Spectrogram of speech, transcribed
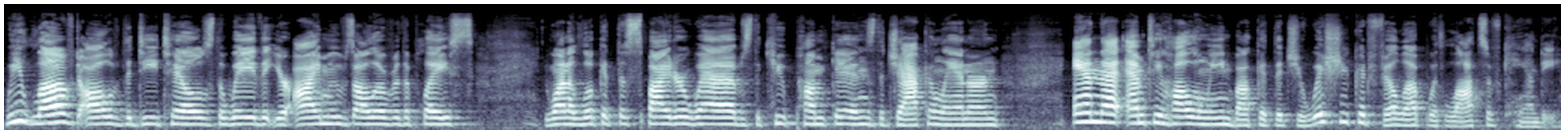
We loved all of the details, the way that your eye moves all over the place. You want to look at the spider webs, the cute pumpkins, the jack o' lantern, and that empty Halloween bucket that you wish you could fill up with lots of candy.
